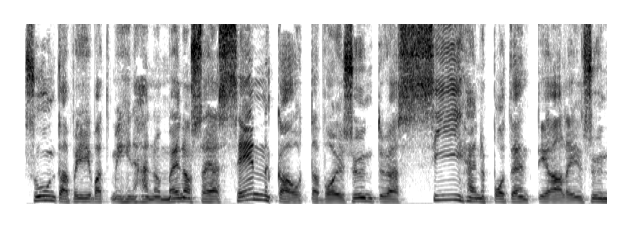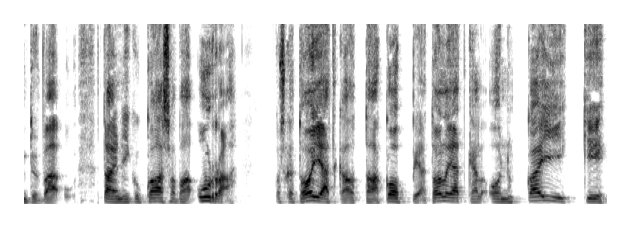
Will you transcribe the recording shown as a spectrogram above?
suuntaviivat, mihin hän on menossa, ja sen kautta voi syntyä siihen potentiaaliin syntyvä tai niin kuin kasvava ura, koska toi jätkä ottaa koppia. Toilla jätkällä on kaikki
